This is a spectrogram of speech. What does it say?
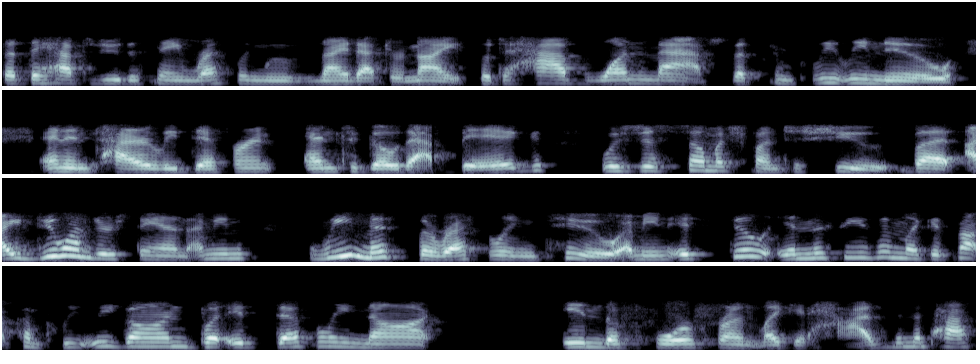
that they have to do the same wrestling moves night after night. So to have one match that's completely new and entirely different and to go that big was just so much fun to shoot. But I do understand. I mean, we miss the wrestling too. I mean, it's still in the season, like it's not completely gone, but it's definitely not in the forefront like it has been the past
